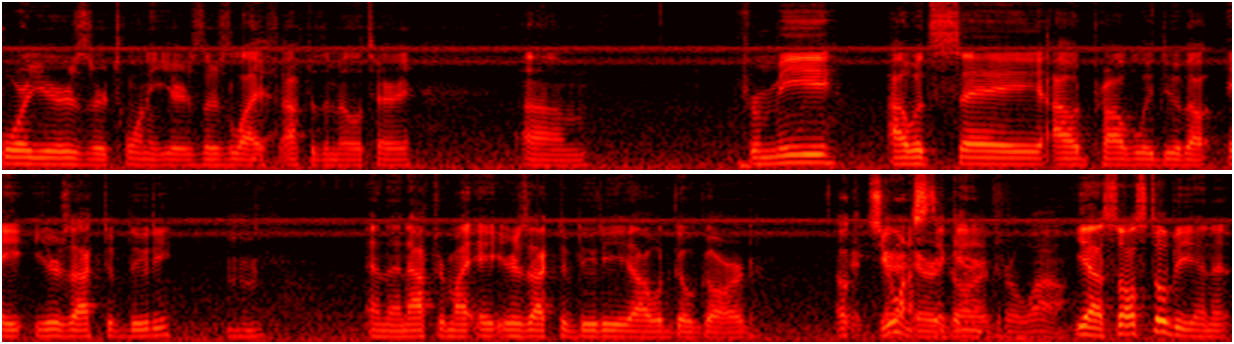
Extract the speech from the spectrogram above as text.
four years or 20 years, there's life Yeah. after the military. Um, for me, I would say I would probably do about eight years active duty, Mhm. and then after my eight years active duty, I would go guard. Okay, so you want to stick in it for a while. Yeah, so I'll still be in it.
